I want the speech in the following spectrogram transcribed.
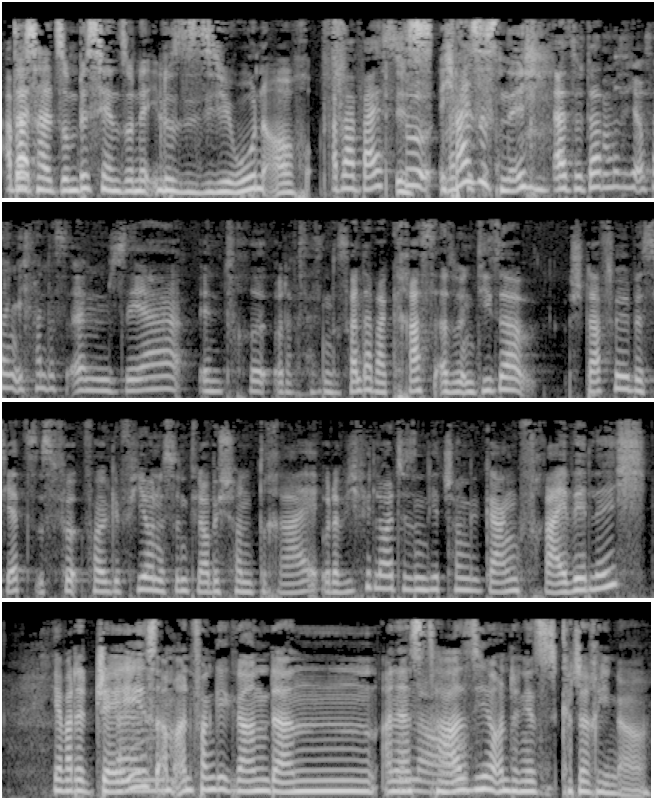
aber das halt so ein bisschen so eine Illusion auch Aber weißt ist. du, ich weiß es nicht. Also da muss ich auch sagen, ich fand das ähm, sehr interessant, oder was heißt interessant, aber krass. Also in dieser Staffel bis jetzt ist Folge 4 und es sind glaube ich schon drei oder wie viele Leute sind jetzt schon gegangen freiwillig? Ja, warte, Jay ähm, ist am Anfang gegangen, dann Anastasia genau. und dann jetzt Katharina,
